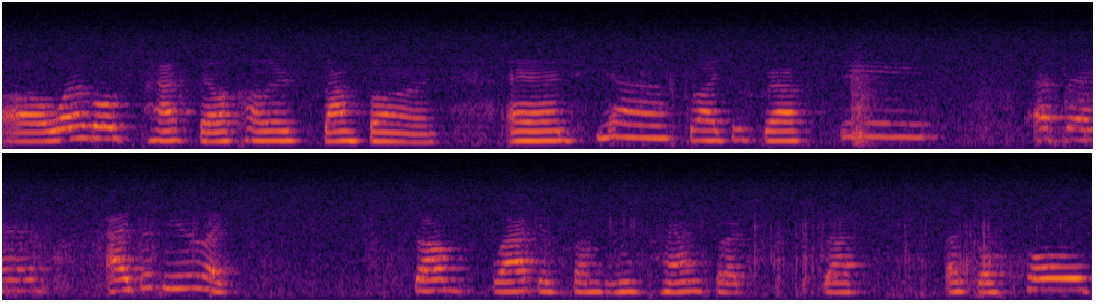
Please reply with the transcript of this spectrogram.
uh, one of those pastel colors, some fun. And yeah, so I just grabbed these, and then I just needed like some black and some blue pens, but I got like a whole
